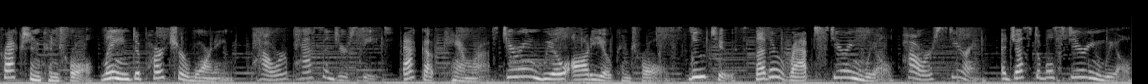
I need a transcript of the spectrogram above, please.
traction control, lane departure warning, power passenger seat, backup camera, steering wheel audio controls, Bluetooth, leather wrapped steering wheel, power steering, adjustable steering wheel,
